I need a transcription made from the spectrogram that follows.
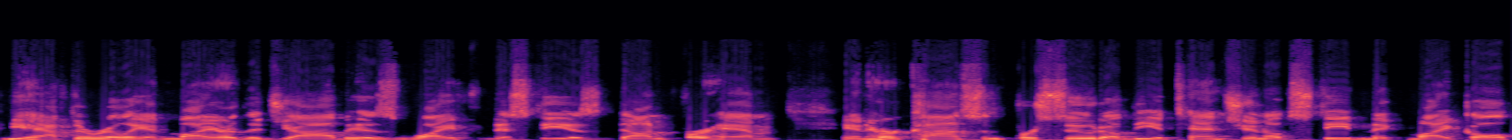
You have to really admire the job his wife Misty has done for him in her constant pursuit of the attention of Steve McMichael.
